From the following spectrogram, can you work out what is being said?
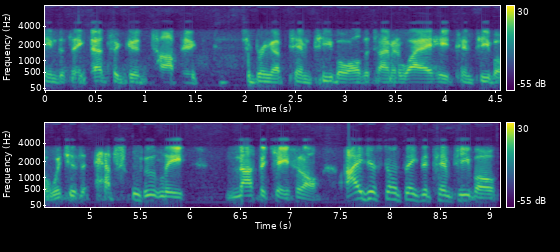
seem to think that's a good topic to bring up Tim Tebow all the time and why I hate Tim Tebow, which is absolutely not the case at all. I just don't think that Tim Tebow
